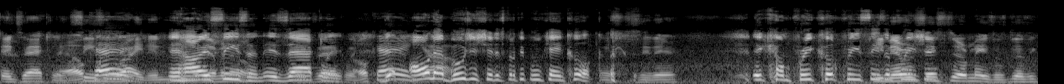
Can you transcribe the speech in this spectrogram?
Exactly. Okay. Season right. And, and how it's never know. seasoned. Exactly. Exactly. Okay. The- all that y'all. bougie shit is for the people who can't cook. Oh, see there? It come pre-cooked, He pre-seasoned, never pre-shit. ceases to amaze us, does he?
